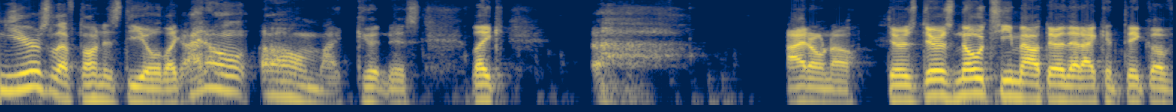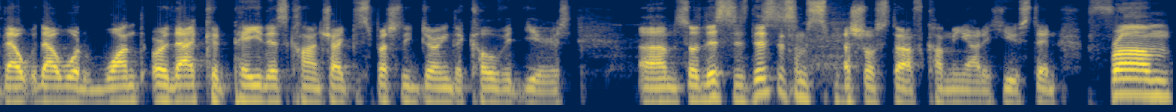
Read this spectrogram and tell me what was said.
years left on his deal. Like I don't. Oh my goodness. Like I don't know. There's there's no team out there that I can think of that that would want or that could pay this contract, especially during the COVID years. Um, so this is this is some special stuff coming out of Houston from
